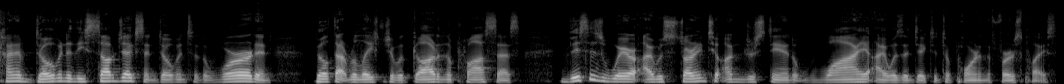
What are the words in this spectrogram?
kind of dove into these subjects and dove into the Word and built that relationship with God in the process this is where I was starting to understand why I was addicted to porn in the first place.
